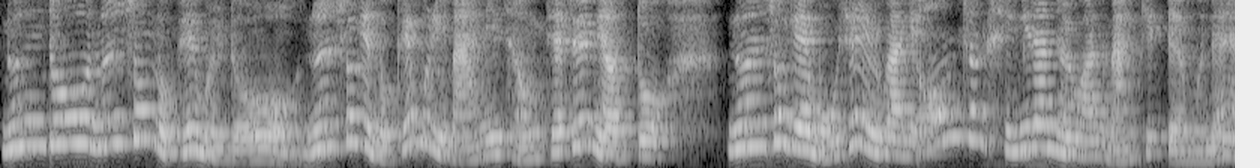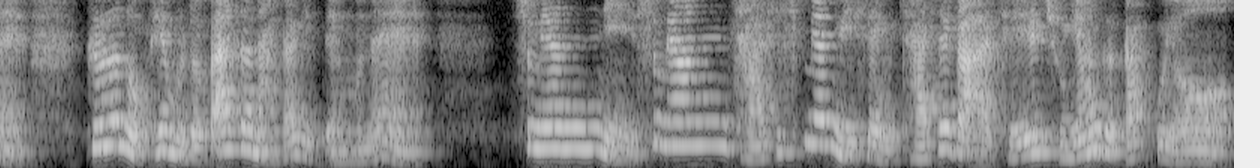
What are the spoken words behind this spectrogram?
눈도 눈 속 노폐물도 눈 속에 노폐물이 많이 정체되면 또 눈 속에 모세혈관이 엄청 세밀한 혈관이 많기 때문에 그 노폐물도 빠져나가기 때문에 수면이 수면 자세 수면 위생 자세가 제일 중요한 것 같고요.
